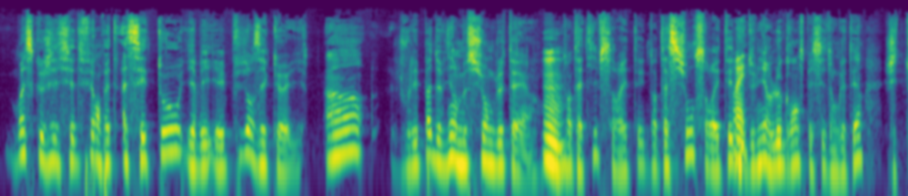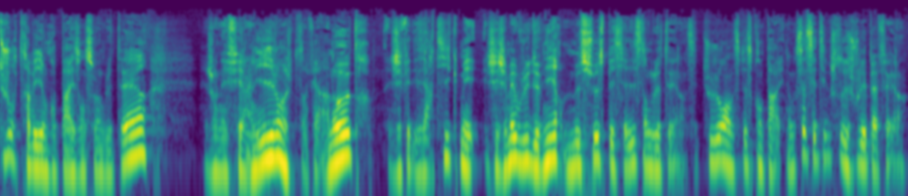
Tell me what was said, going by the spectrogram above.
moi, ce que j'ai essayé de faire, en fait, assez tôt, il y avait, il y avait plusieurs écueils. Un, je voulais pas devenir Monsieur Angleterre. Mm. Une tentative, ça aurait été, une tentation, ça aurait été Ouais. de devenir le grand spécialiste d'Angleterre. J'ai toujours travaillé en comparaison sur l'Angleterre. J'en ai fait un livre, je vais en faire un autre. J'ai fait des articles, mais j'ai jamais voulu devenir Monsieur spécialiste d'Angleterre. C'est toujours un espèce comparé. Donc ça, c'était quelque chose que je voulais pas faire.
